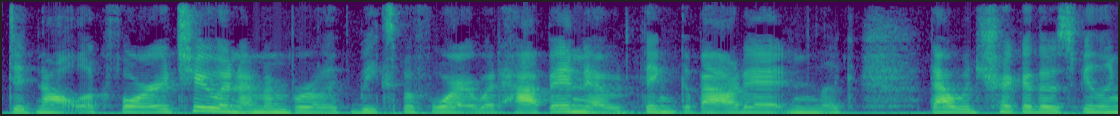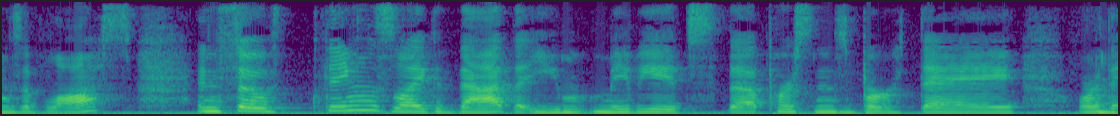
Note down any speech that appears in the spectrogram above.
did not look forward to and I remember like weeks before it would happen I would think about it and like that would trigger those feelings of loss and so things like that that you maybe it's the person's birthday or the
